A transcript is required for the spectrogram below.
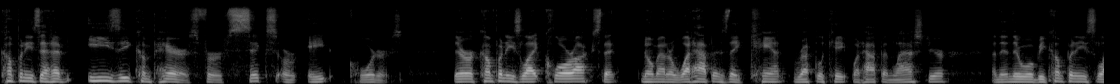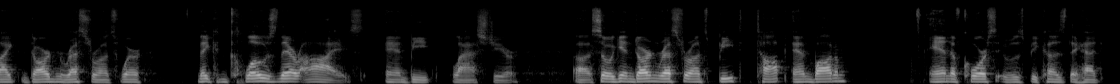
companies that have easy compares for six or eight quarters. There are companies like Clorox that no matter what happens, they can't replicate what happened last year. And then there will be companies like Darden Restaurants where they could close their eyes and beat last year. Uh, so again, Darden Restaurants beat top and bottom. And of course, it was because they had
